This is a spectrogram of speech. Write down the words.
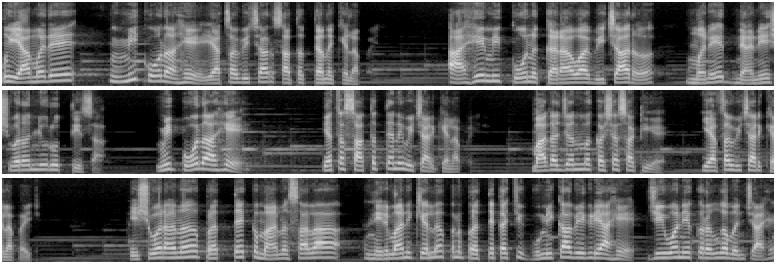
मग यामध्ये मी कोण आहे याचा विचार सातत्यानं केला पाहिजे. आहे मी कोण करावा विचार मने ज्ञानेश्वर निवृत्तीचा. मी कोण आहे याचा सातत्याने विचार केला पाहिजे. माझा जन्म कशासाठी आहे याचा विचार केला पाहिजे. ईश्वरानं प्रत्येक माणसाला निर्माण केलं पण प्रत्येकाची भूमिका वेगळी आहे. जीवन एक रंगमंच आहे.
